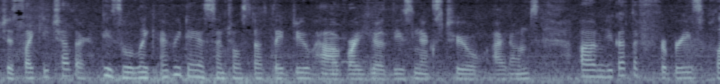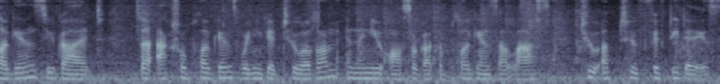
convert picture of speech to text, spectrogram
just like each other. Okay, so like everyday essential stuff they do have right here, these next two items. Um, you got the Febreze plugins, you got the actual plugins when you get two of them, and then you also got the plugins that last to up to 50 days.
